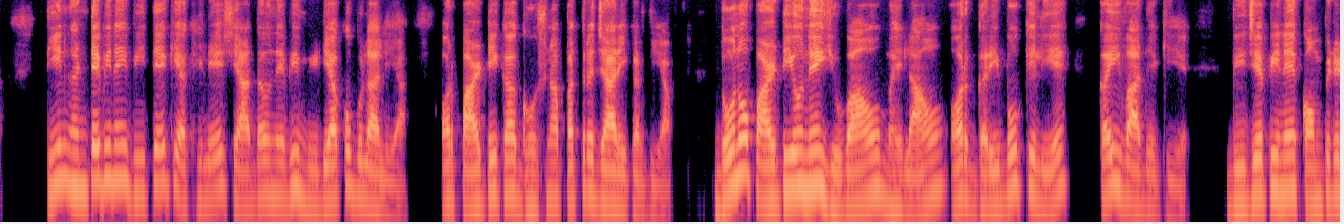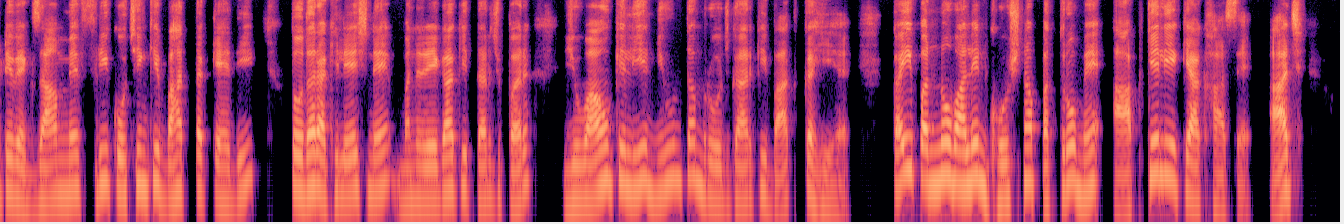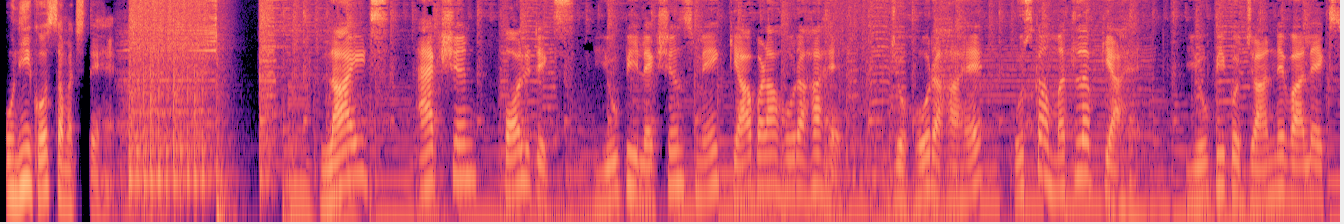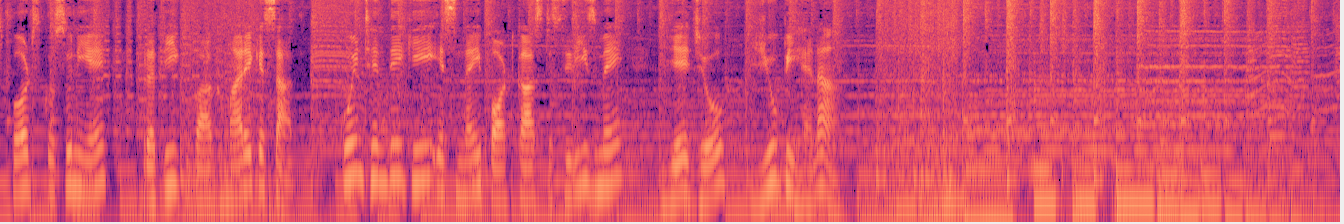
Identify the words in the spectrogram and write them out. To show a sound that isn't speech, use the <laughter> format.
तीन घंटे भी नहीं बीते कि अखिलेश यादव ने भी मीडिया को बुला लिया और पार्टी का घोषणा पत्र जारी कर दिया। दोनों पार्टियों ने युवाओं, महिलाओं और गरीबों के लिए कई वादे किए। बीजेपी ने कॉम्पिटिटिव एग्ज़ाम में फ्री कोचिंग की बात तक कह दी तो उधर अखिलेश ने मनरेगा की तर्ज पर युवाओं के लिए न्यूनतम रोज़गार की बात कही है। कई पन्नों वाले इन घोषणा पत्रों में आपके लिए क्या खास है? आज उन्हीं को समझते हैं। Lights action politics UP elections में क्या बड़ा हो रहा है? जो हो रहा है, उसका मतलब क्या है? यूपी को जानने वाले एक्सपर्ट्स को सुनिए प्रतीक वाघमारे के साथ। क्विंट हिंदी की इस नई पॉडकास्ट सीरीज़ में ये जो यूपी है ना।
